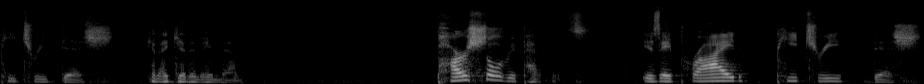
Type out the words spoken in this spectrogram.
petri dish. Can I get an amen? Partial repentance is a pride petri dish.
